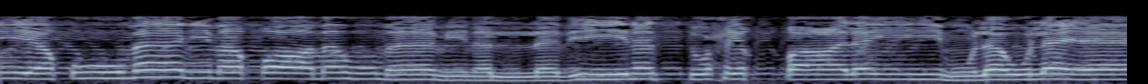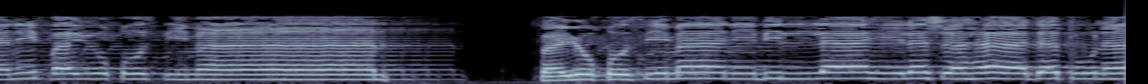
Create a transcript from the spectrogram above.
يقومان مقامهما من الذين استحق عليهم لوليان فيقسمان فيقسمان بالله لشهادتنا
